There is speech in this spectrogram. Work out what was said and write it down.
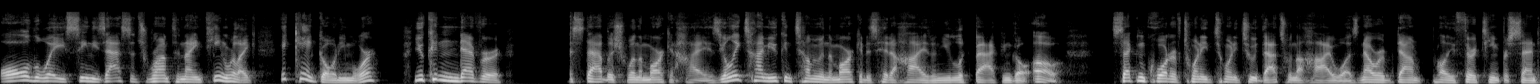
all the way, seeing these assets run to 19. We're like, it can't go anymore. You can never establish when the market high is. The only time you can tell me when the market has hit a high is when you look back and go, oh, Second quarter of 2022, that's when the high was. Now we're down probably 13%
